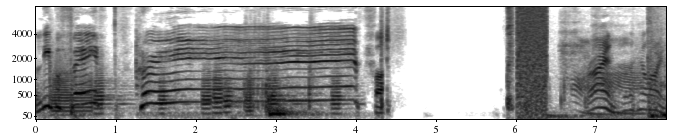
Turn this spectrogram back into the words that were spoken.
Leap of faith. Fuck. Ryan, where the hell are you?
